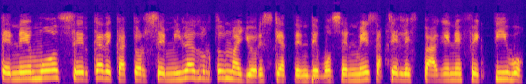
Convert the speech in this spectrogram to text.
tenemos cerca de 14 mil adultos mayores que atendemos en mesa, se les paga en efectivo.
